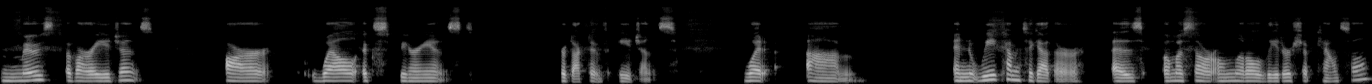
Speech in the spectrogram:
most of our agents are well experienced, productive agents. What um, and we come together as almost our own little leadership council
